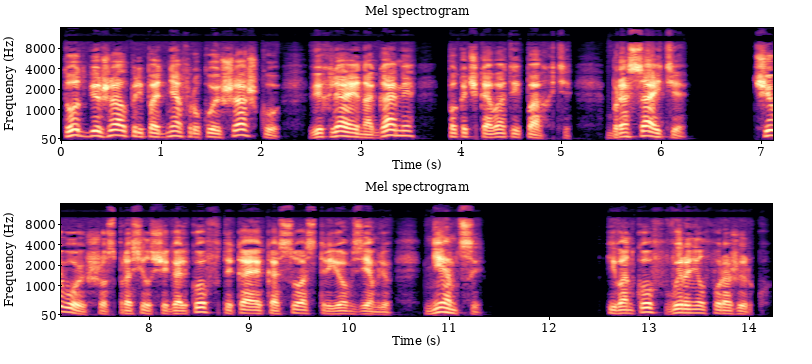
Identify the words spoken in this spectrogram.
Тот бежал, приподняв рукой шашку, вихляя ногами по качковатой пахте. Бросайте. Чего еще? спросил Щегольков, втыкая косу острием в землю. Немцы. Иванков выронил фуражирку.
